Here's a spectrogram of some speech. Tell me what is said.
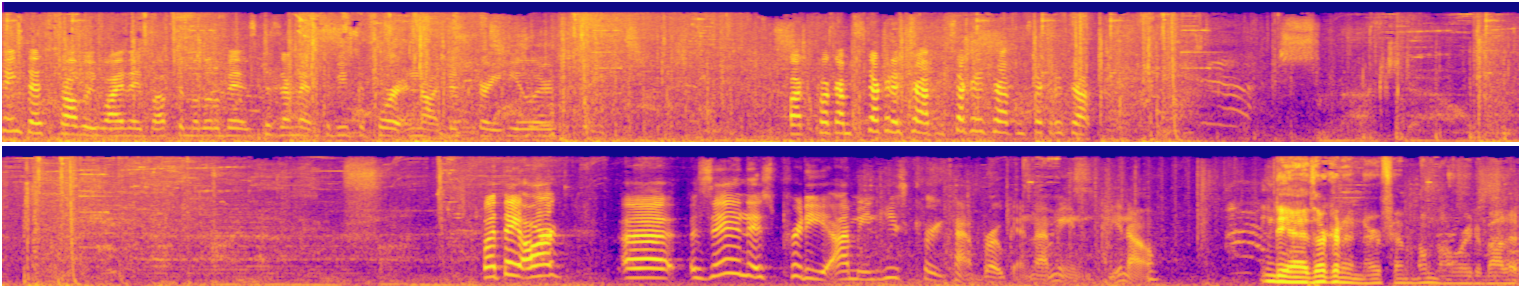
think that's probably why they buffed them a little bit, because they're meant to be support and not just straight healers. Fuck, fuck, I'm stuck in a trap, I'm stuck in a trap, I'm stuck in a trap. But they are, uh, Zen is pretty, I mean, he's pretty kind of broken. I mean, you know. Yeah, they're gonna nerf him. I'm not worried about it.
